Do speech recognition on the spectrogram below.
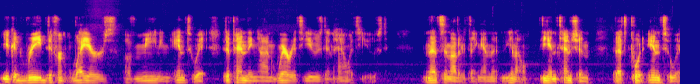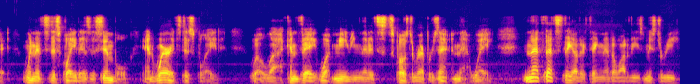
you could read different layers of meaning into it depending on where it's used and how it's used. And that's another thing, and you know the intention that's put into it when it's displayed as a symbol and where it's displayed will uh, convey what meaning that it's supposed to represent in that way. And that that's the other thing that a lot of these mystery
